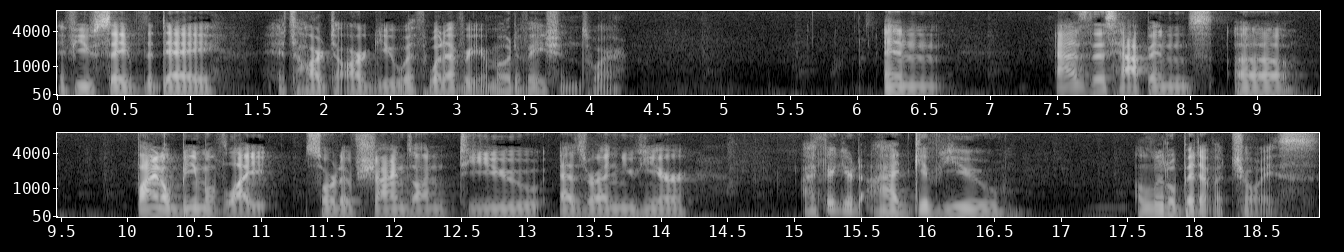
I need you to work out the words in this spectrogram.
if you save the day, it's hard to argue with whatever your motivations were. And as this happens, a final beam of light sort of shines on to you, Ezra, and you hear, I figured I'd give you a little bit of a choice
